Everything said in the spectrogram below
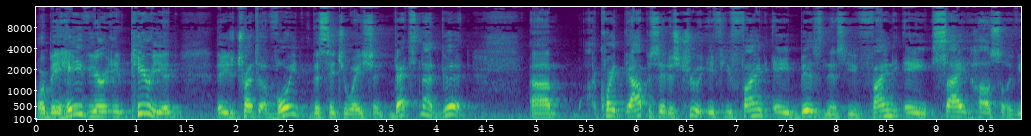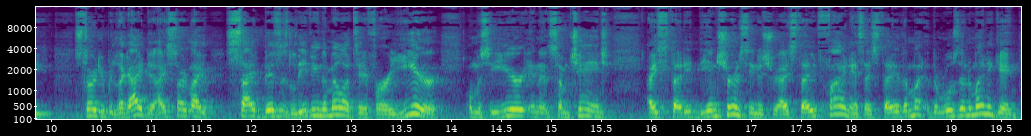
or behavior in period that you're trying to avoid the situation, that's not good. Um, quite the opposite is true. If you find a business, you find a side hustle, if you start your like I did, I started my side business leaving the military for a year, almost a year and some change. I studied the insurance industry, I studied finance, I studied the money, the rules of the money game.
